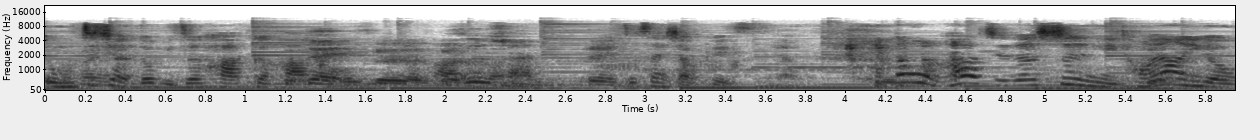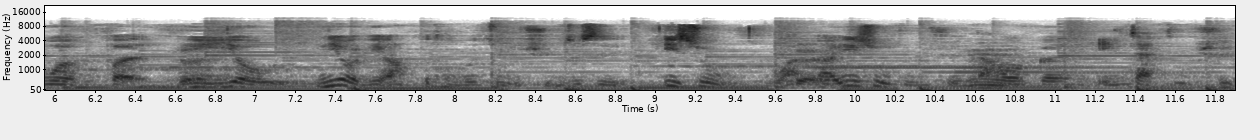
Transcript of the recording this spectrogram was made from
我们之前很多比这哈更哈对对对，这算对，这算小 case 这样。那我很好奇的是，你同样一个文本，你有你有两不同的族群，就是艺术玩呃艺术族群，然后跟影展族群。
